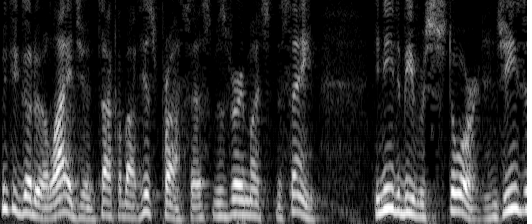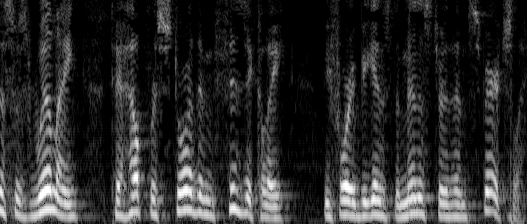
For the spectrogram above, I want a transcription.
We could go to Elijah and talk about his process. It was very much the same. You need to be restored. And Jesus was willing to help restore them physically before he begins to minister to them spiritually.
